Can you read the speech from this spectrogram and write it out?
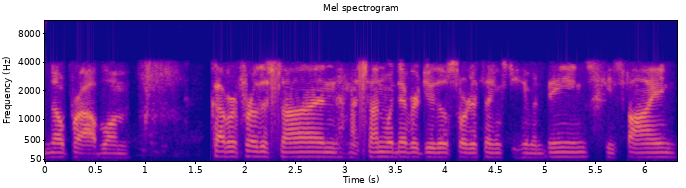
no problem. Cover for the son. My son would never do those sort of things to human beings. He's fine."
